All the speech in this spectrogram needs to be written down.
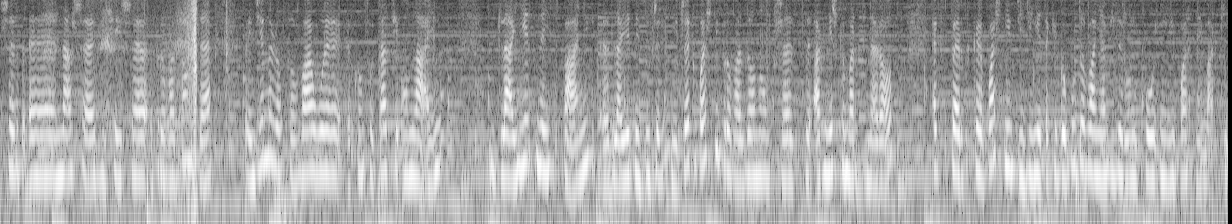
przez e, nasze dzisiejsze prowadzące będziemy losowały konsultację online dla jednej z pań, e, dla jednej z uczestniczek, właśnie prowadzoną przez Agnieszkę Martyneros, ekspertkę właśnie w dziedzinie takiego budowania wizerunku i własnej marki.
